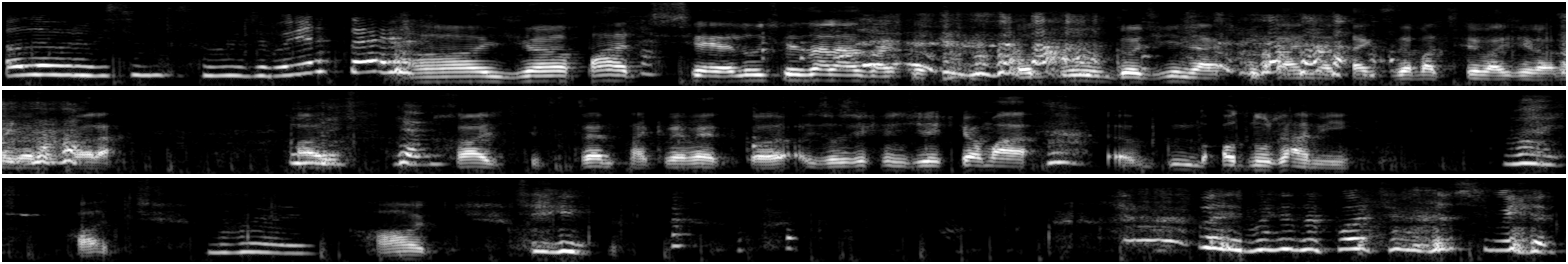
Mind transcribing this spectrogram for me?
O dobra, widzimy to samo, gdzie bo jestem. Oj, ja patrzcie, ludzie znalazła się. Po dwóch godzinach szukania tak zobaczyła zielonego stwora. Chodź, chodź, ty wstrętna krewetko, z dziesięcioma e, odnóżami. Weź. Chodź, No weź. chodź. Ty. Weź, bo się zapłaczę na śmierć.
